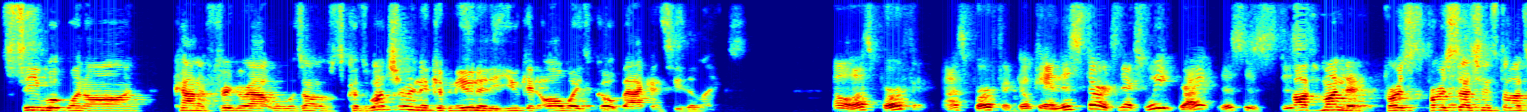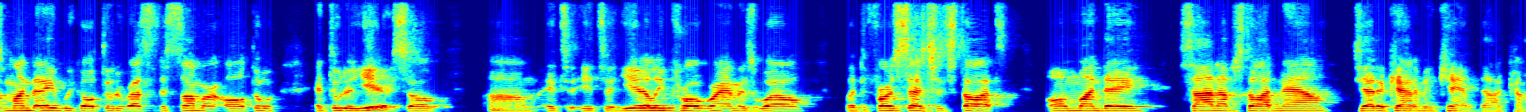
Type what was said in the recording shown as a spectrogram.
see what went on, kind of figure out what was on. Because once you're in the community, you can always go back and see the links. Oh, that's perfect. That's perfect. Okay, and this starts next week, right? This is this starts Monday. First first session starts Monday. We go through the rest of the summer, all through and through the year. So um, it's it's a yearly program as well. But the first session starts on Monday. Sign up, start now. JetAcademyCamp.com.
